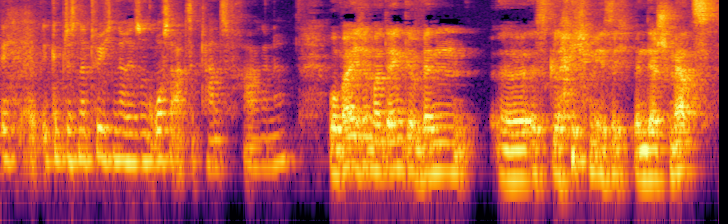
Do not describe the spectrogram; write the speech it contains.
äh, gibt es natürlich eine riesengroße Akzeptanzfrage. Ne? Wobei ich immer denke, wenn äh, es gleichmäßig, wenn der Schmerz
